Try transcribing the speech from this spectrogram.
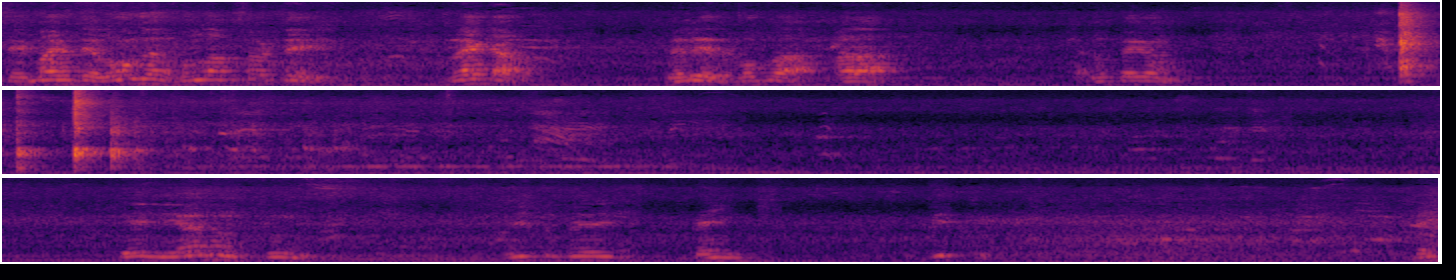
Sem mais delongas, vamos lá pro sorteio. É, Carlos? Beleza, vamos lá. Vai lá. Cada um pega um. Eliana Antunes. Vitor Bem. Bem. Vitor. Bem.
